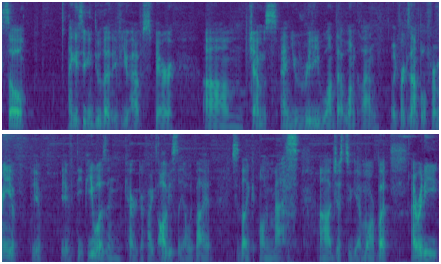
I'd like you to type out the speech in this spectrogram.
So I guess you can do that if you have spare um, gems and you really want that one clan. Like for example, for me, if if if DP was in character fights, obviously I would buy it, so like en masse, uh, just to get more. But I already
